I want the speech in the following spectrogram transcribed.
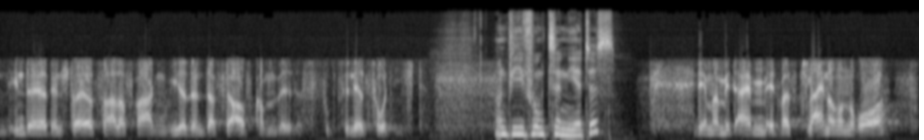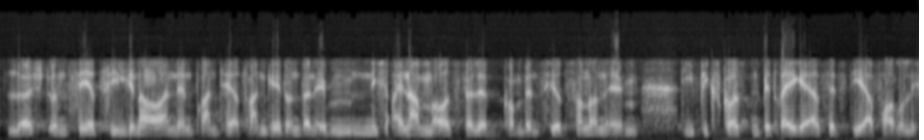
und hinterher den Steuerzahler fragen, wie er denn dafür aufkommen will. Das funktioniert so nicht. Und wie funktioniert es? Indem man mit einem etwas kleineren Rohr löscht und sehr zielgenau an den Brandherd rangeht und dann eben nicht Einnahmenausfälle kompensiert, sondern eben die Fixkostenbeträge ersetzt, die erforderlich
